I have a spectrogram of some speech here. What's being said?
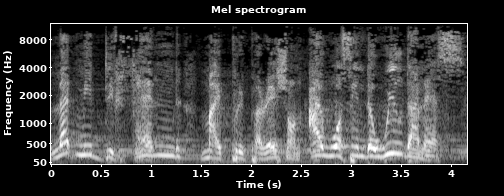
Let me defend my preparation. I was in the wilderness.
